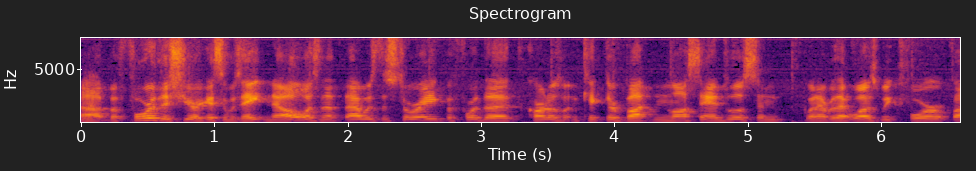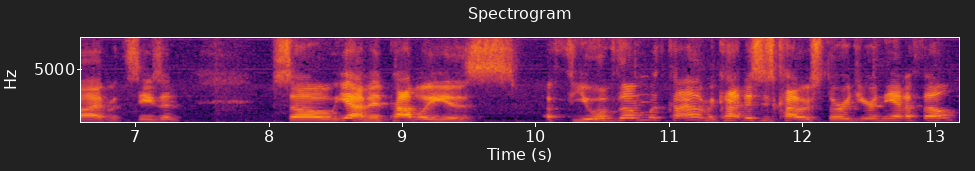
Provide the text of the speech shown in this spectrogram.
Uh, before this year, I guess it was eight and zero. Oh, wasn't that that was the story before the Cardinals went and kicked their butt in Los Angeles and whenever that was, week four or five of the season. So yeah, I mean, it probably is a few of them with Kyler. I mean, this is Kyler's third year in the NFL.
